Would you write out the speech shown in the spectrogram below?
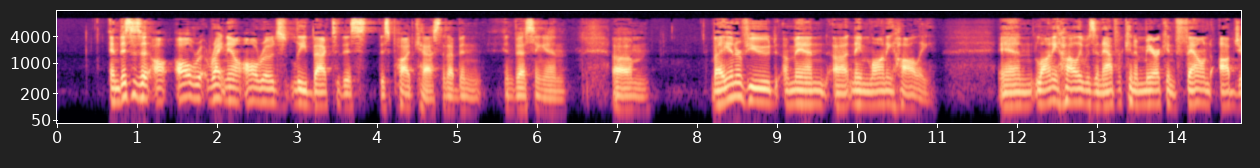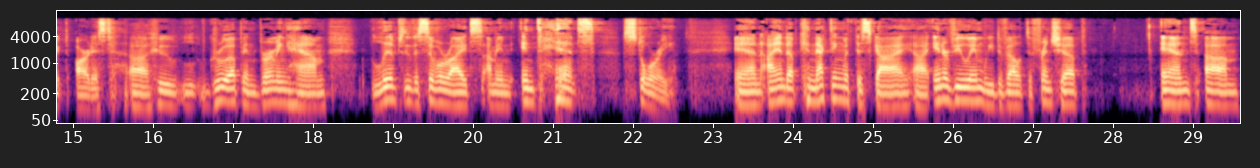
and this is a, all, right now. All roads lead back to this this podcast that I've been investing in. Um, but I interviewed a man uh, named Lonnie Holley. And Lonnie Holley was an African American found object artist uh, who grew up in Birmingham, lived through the civil rights. I mean, intense story. And I end up connecting with this guy, uh, interview him. We developed a friendship. And um,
